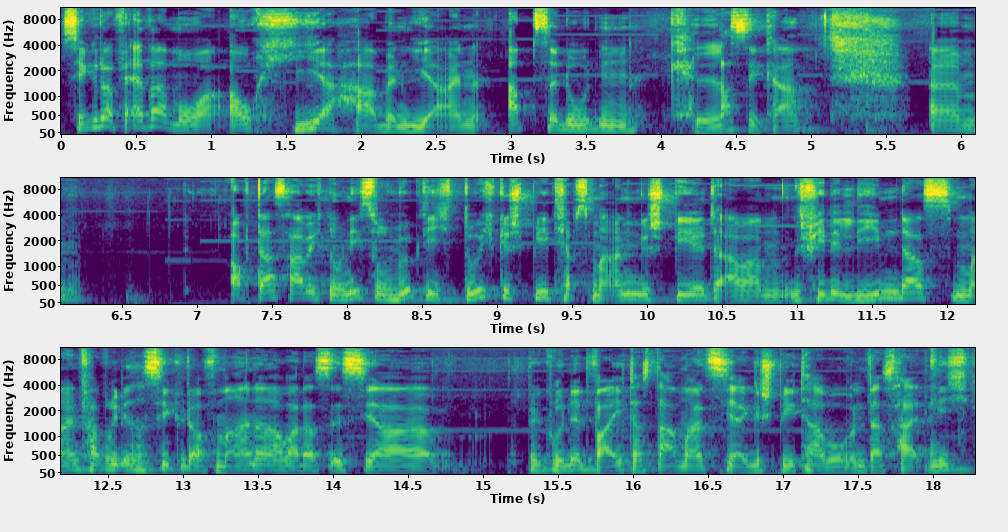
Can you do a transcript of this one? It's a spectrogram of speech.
Secret of Evermore, auch hier haben wir einen absoluten Klassiker. Ähm, auch das habe ich noch nicht so wirklich durchgespielt. Ich habe es mal angespielt, aber viele lieben das. Mein Favorit ist das Secret of Mana, aber das ist ja begründet, weil ich das damals ja gespielt habe und das halt nicht.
